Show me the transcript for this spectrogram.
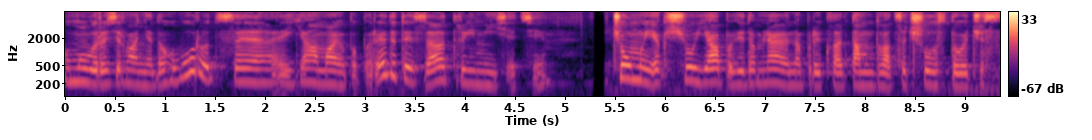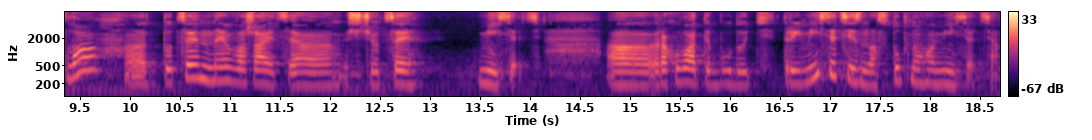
Умови розірвання договору це я маю попередити за 3 місяці. Причому, якщо я повідомляю, наприклад, там 26 числа, е, то це не вважається, що це місяць. Рахувати будуть 3 місяці з наступного місяця.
